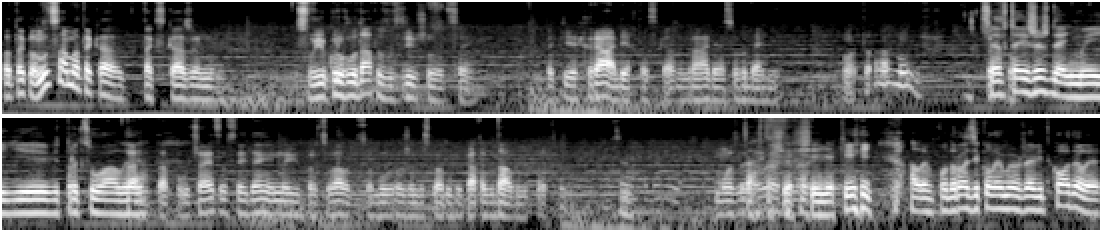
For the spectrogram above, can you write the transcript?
Отако. Ну, саме така, так скажемо, свою круглу дату зустрівши це. В таких реаліях, так скажемо, реаліях сьогодення. От, а, ну, Це в той же ж день ми її відпрацювали. так, так, виходить, в цей день ми відпрацювали по цьому ворожому складу БК так вдало відпрацювали. Так, ще, ще який. Але по дорозі, коли ми вже відходили,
